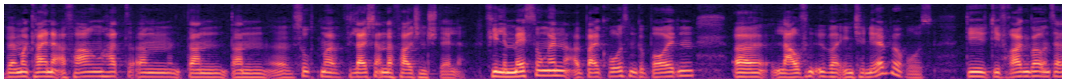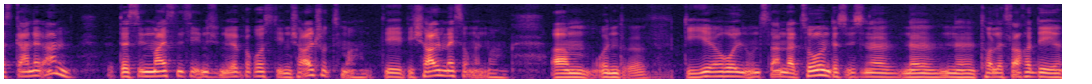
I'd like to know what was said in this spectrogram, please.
wenn man keine Erfahrung hat, ähm, dann, dann äh, sucht man vielleicht an der falschen Stelle. Viele Messungen bei großen Gebäuden äh, laufen über Ingenieurbüros. Die, die fragen bei uns erst gar nicht an. Das sind meistens die Ingenieurbüros, die den Schallschutz machen, die die Schallmessungen machen. Ähm, und äh, die holen uns dann dazu und das ist eine, eine, eine tolle Sache, die,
